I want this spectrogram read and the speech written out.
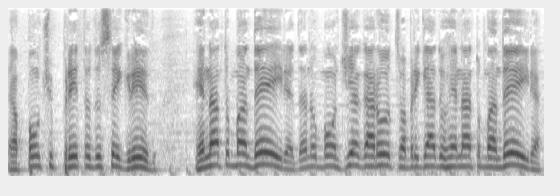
É a Ponte Preta do Segredo. Renato Bandeira, dando um bom dia, garotos. Obrigado, Renato Bandeira.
